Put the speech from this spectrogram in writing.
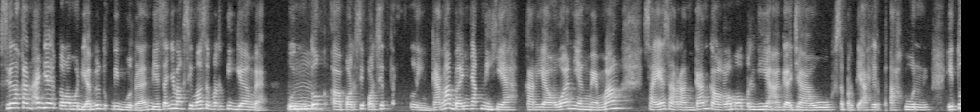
silakan aja kalau mau diambil untuk liburan, biasanya maksimal sepertiga, Mbak hmm. untuk uh, porsi-porsi traveling karena banyak nih ya karyawan yang memang saya sarankan kalau mau pergi yang agak jauh seperti akhir tahun itu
